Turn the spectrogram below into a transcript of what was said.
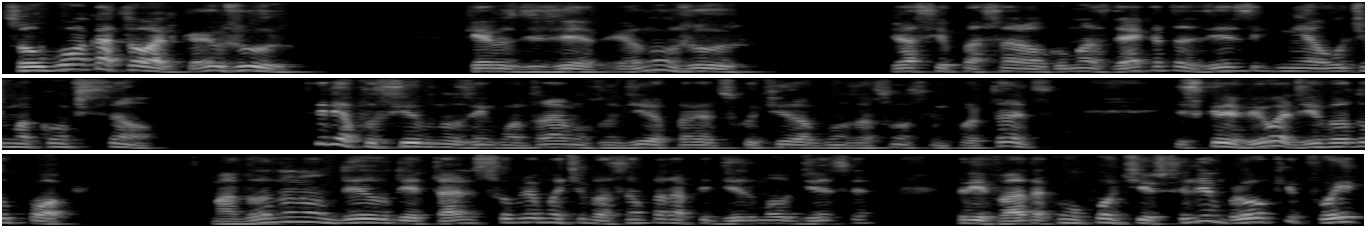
Sou boa católica, eu juro. Quero dizer, eu não juro. Já se passaram algumas décadas desde minha última confissão. Seria possível nos encontrarmos um dia para discutir alguns assuntos importantes? escreveu a diva do pop. Madonna não deu detalhes sobre a motivação para pedir uma audiência privada com o pontífice. Lembrou que foi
